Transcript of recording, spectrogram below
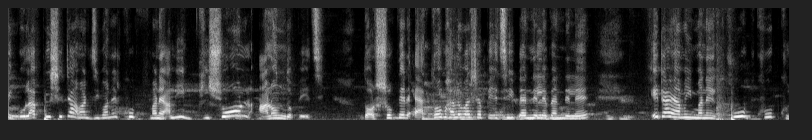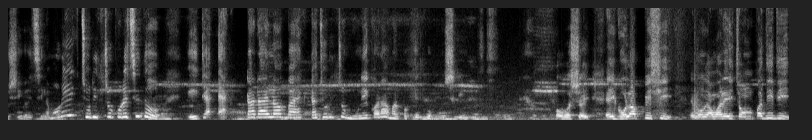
এই। গোলাপ পিসিটা আমার জীবনের খুব মানে আমি ভীষণ আনন্দ পেয়েছি। দর্শকদের এত ভালোবাসা পেয়েছি প্যান্ডেলে প্যান্ডেলে। এটাই আমি মানে খুব খুব খুশি হয়েছিলাম। অনেক চরিত্র করেছি তো। এইটা একটা ডায়লগ বা একটা চরিত্র মনে করা আমার পক্ষে খুব মুশকিল। অবশ্যই। এই গোলাপ পিসি এবং আমার এই চম্পা দিদি,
